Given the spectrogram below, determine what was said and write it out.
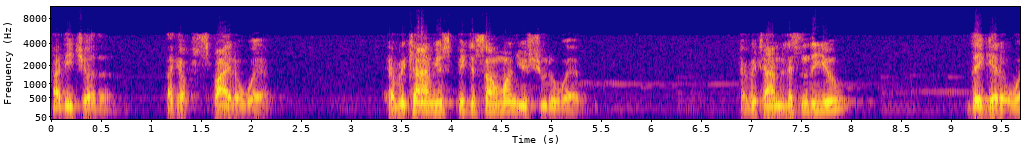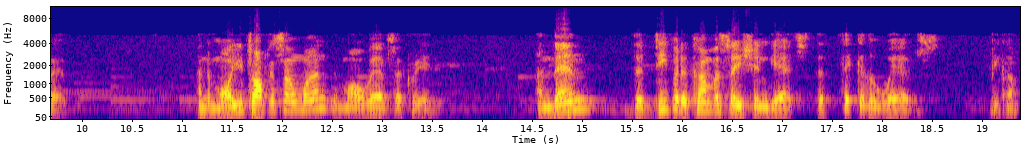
at each other, like a spider web. Every time you speak to someone, you shoot a web. Every time they listen to you, they get a web. And the more you talk to someone, the more webs are created. And then the deeper the conversation gets, the thicker the webs become.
